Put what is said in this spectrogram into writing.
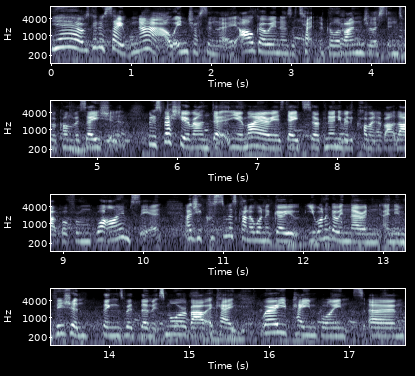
Yeah, I was going to say now, interestingly, I'll go in as a technical evangelist into a conversation, but especially around you know my area is data, so I can only really comment about that. But from what I'm seeing, actually, customers kind of want to go. You want to go in there and, and, envision things with them. It's more about okay, where are your pain points? Um,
